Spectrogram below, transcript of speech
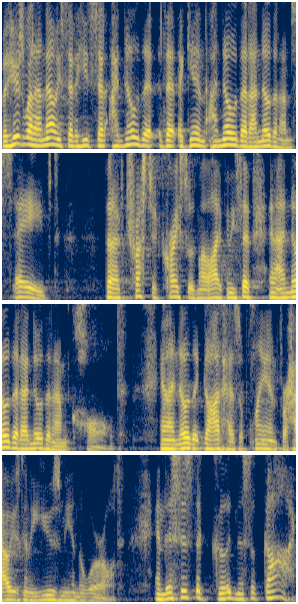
But here's what I know. He said, he said, I know that, that again, I know that I know that I'm saved, that I've trusted Christ with my life. And he said, and I know that I know that I'm called. And I know that God has a plan for how he's going to use me in the world. And this is the goodness of God.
